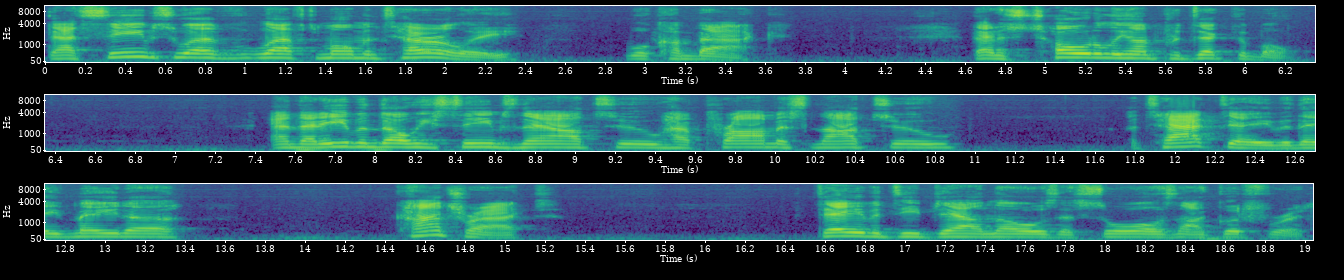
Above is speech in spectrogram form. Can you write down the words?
that seems to have left momentarily, will come back. That is totally unpredictable. And that even though he seems now to have promised not to attack David, they've made a contract. David deep down knows that Saul is not good for it.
